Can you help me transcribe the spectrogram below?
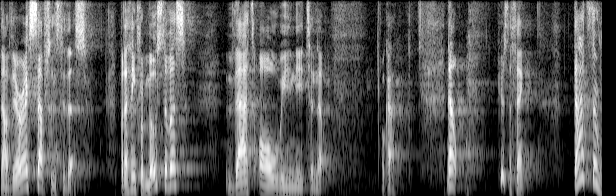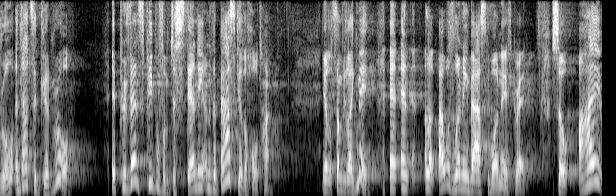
Now, there are exceptions to this, but I think for most of us, that's all we need to know. Okay? Now, here's the thing that's the rule, and that's a good rule. It prevents people from just standing under the basket the whole time. You know, somebody like me. And, and look, I was learning basketball in eighth grade. So I,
